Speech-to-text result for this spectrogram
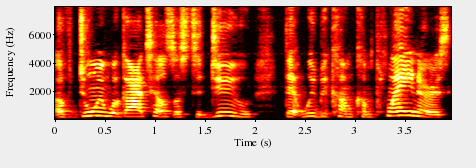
of doing what God tells us to do that we become complainers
